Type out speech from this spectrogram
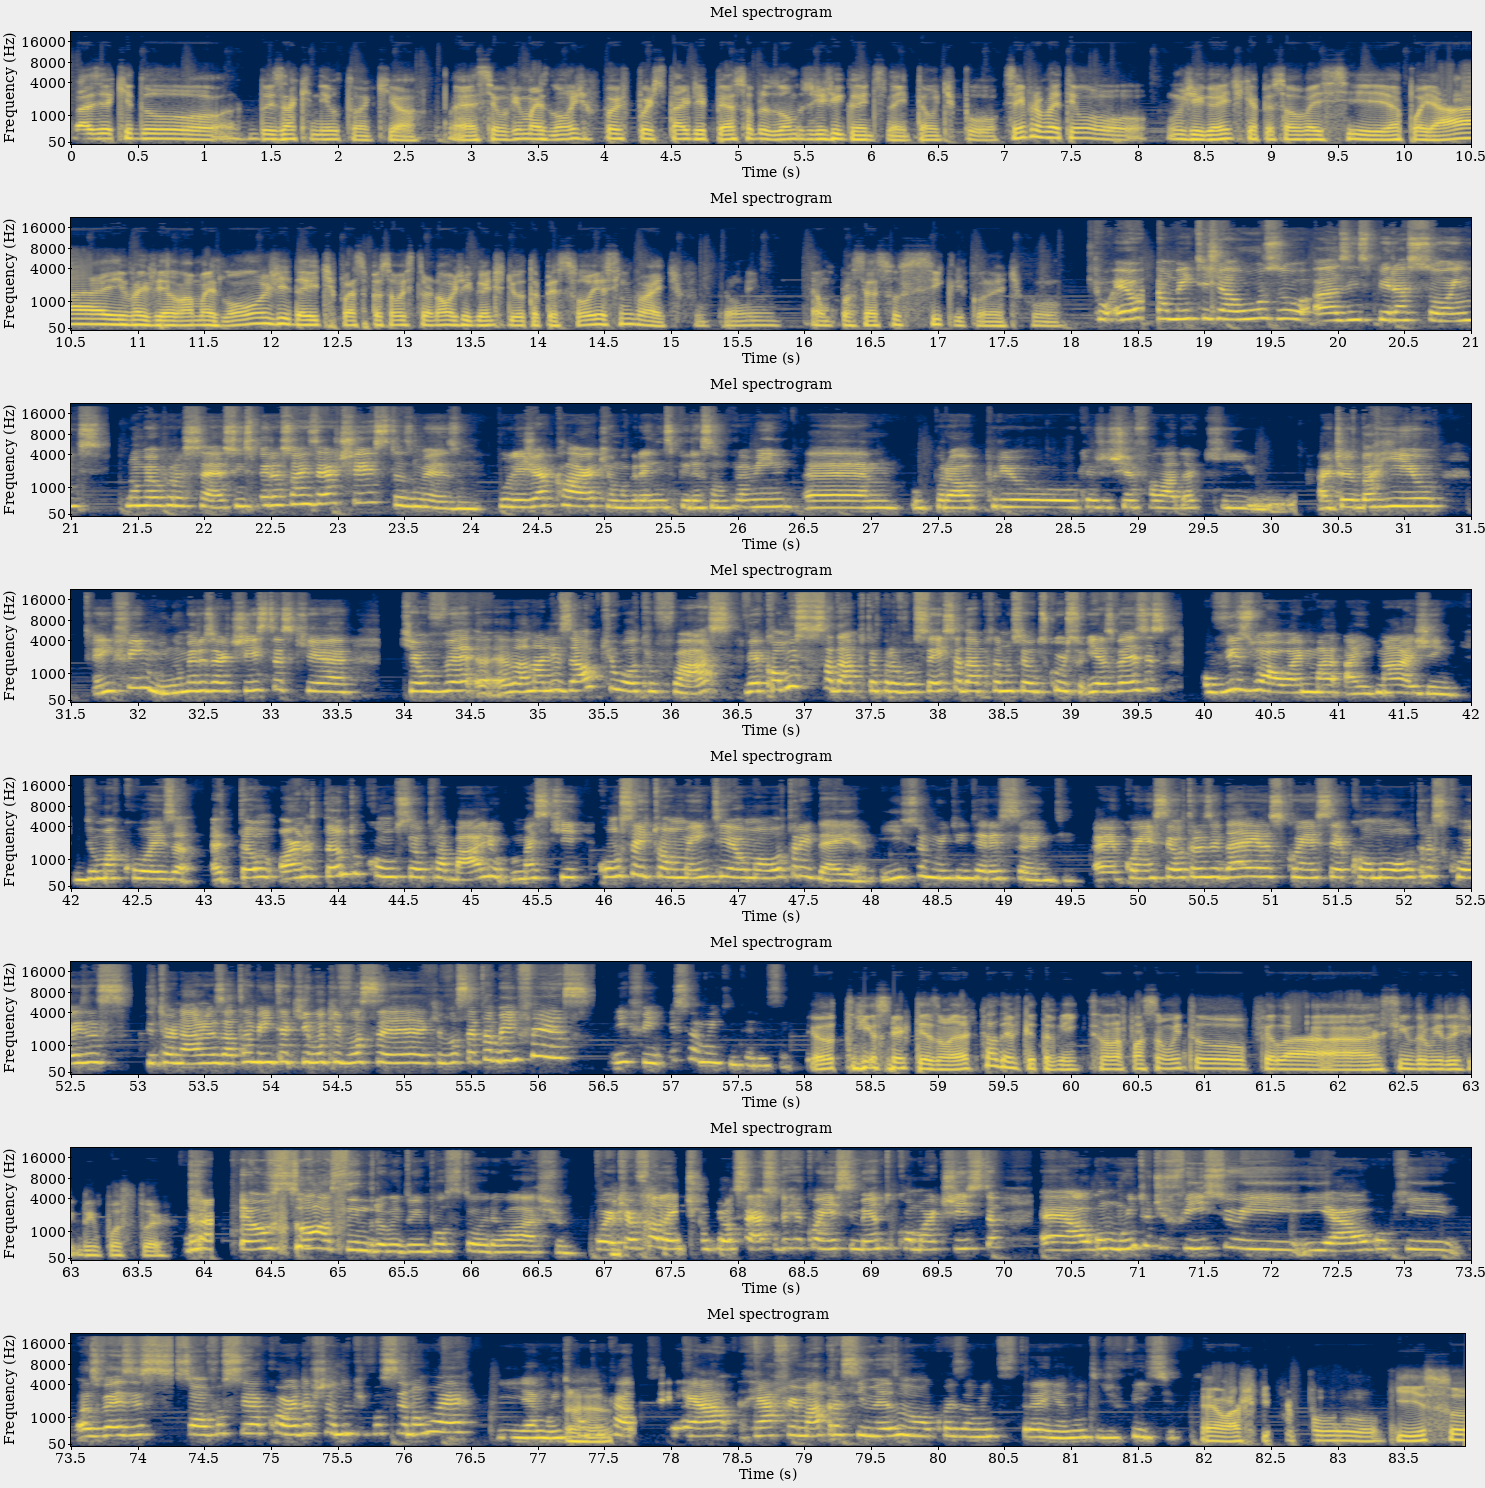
Frase aqui do, do Isaac Newton aqui, ó. É, se eu vi mais longe foi por estar de pé sobre os ombros de gigantes, né? Então, tipo, sempre vai ter um, um gigante que a pessoa vai se apoiar e vai ver lá mais longe, daí, tipo, essa pessoa vai se tornar o gigante de outra pessoa e assim vai, tipo. Então, é um processo cíclico, né? Tipo, Tipo, eu realmente já uso as inspirações no meu processo. Inspirações de artistas mesmo. O Lygia Clark é uma grande inspiração para mim. É, o próprio que eu já tinha falado aqui, o Arthur Barril. Enfim, inúmeros artistas que é que eu ver, é, analisar o que o outro faz, ver como isso se adapta para você e se adapta no seu discurso. E às vezes o visual, a, ima a, imagem de uma coisa é tão orna tanto com o seu trabalho, mas que conceitualmente é uma outra ideia. E isso é muito interessante. É conhecer outras ideias, conhecer como outras coisas se tornaram exatamente aquilo que você que você também fez. Enfim, isso é muito interessante. Eu tenho certeza, mas acho que ela deve ter também. Ela passa muito pela síndrome do, do impostor. Eu sou a síndrome do impostor, eu acho. Porque eu falei, tipo, o processo de reconhecimento como artista é algo muito difícil e, e é algo que, às vezes, só você acorda achando que você não é. E é muito uhum. complicado. Rea, reafirmar para si mesmo é uma coisa muito estranha, muito difícil. É, eu acho que, tipo, que isso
